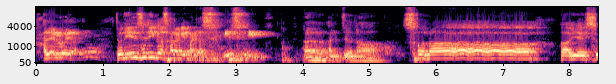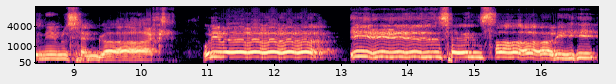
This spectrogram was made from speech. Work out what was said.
할렐루야. 저는 예수님과 사랑에 빠졌어요. 예수님. 아, 안전하, 선하, 아, 예수님 생각. 우리는 인생을 병살이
